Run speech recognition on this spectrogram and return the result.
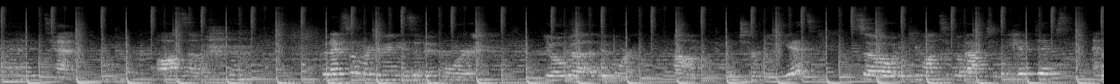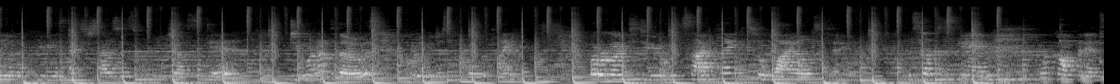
And 10. Awesome. the next one we're doing is a bit more yoga, a bit more um, intermediate. So if you want to go back to the hip dips, any of the previous exercises we just did, do one of those, or you can just hold the plank. But we're going to do side plank to wild thing. This helps us gain more confidence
